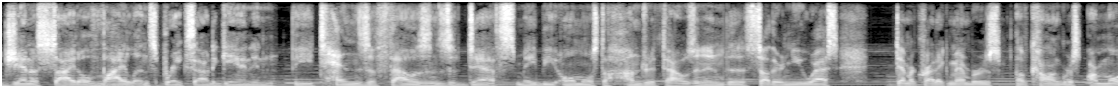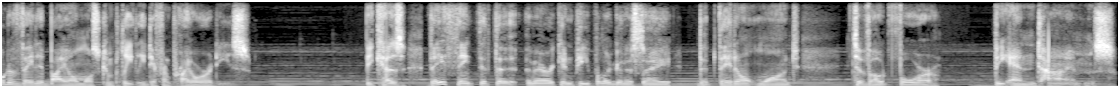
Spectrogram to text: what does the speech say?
genocidal violence breaks out again in the tens of thousands of deaths, maybe almost 100,000 in the southern U.S., Democratic members of Congress are motivated by almost completely different priorities. Because they think that the American people are going to say that they don't want to vote for the end times.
